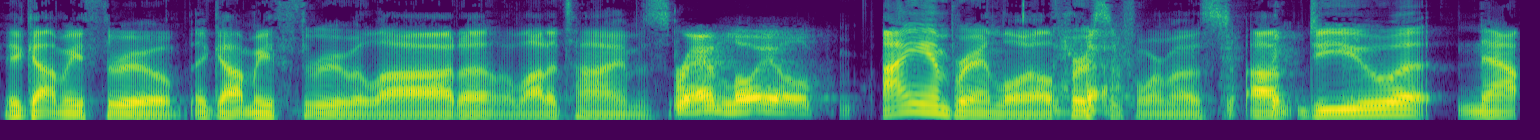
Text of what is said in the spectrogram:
it got me through. It got me through a lot of a lot of times. brand loyal. I am brand loyal first and foremost. Um, do you uh, now?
